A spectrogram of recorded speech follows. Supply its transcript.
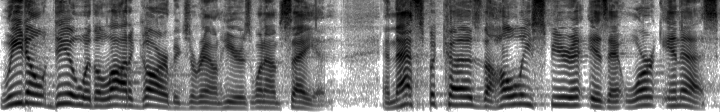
We don't deal with a lot of garbage around here, is what I'm saying. And that's because the Holy Spirit is at work in us.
